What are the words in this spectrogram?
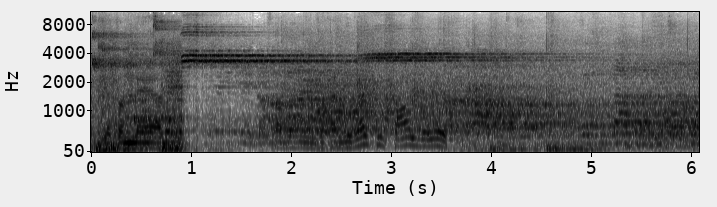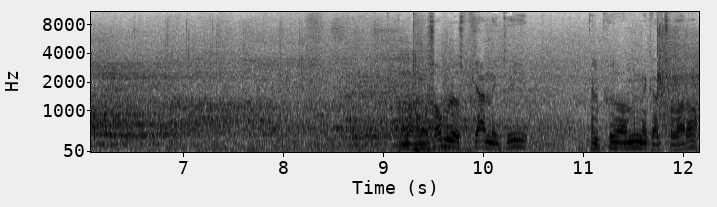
για τον Ζαχαργιδάκη, φάουλ βολές. Ο Αναγνωστόπουλος πιάνει εκεί, ελπίζω να μην είναι κάτι σοβαρό.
